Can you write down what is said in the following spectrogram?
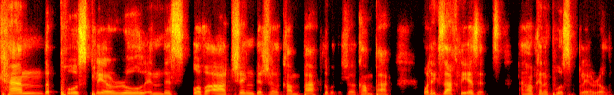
can the post play a role in this overarching digital compact, the digital compact? What exactly is it? And how can a post play a role?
